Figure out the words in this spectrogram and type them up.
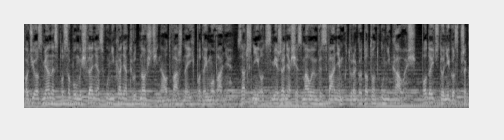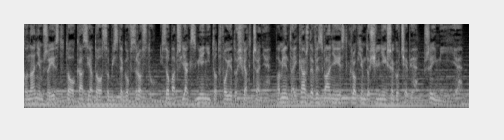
Chodzi o zmianę sposobu myślenia z unikania trudności na odważne ich podejmowanie. Zacznij od zmierzenia się z małym wyzwaniem, którego dotąd unikałeś. Podejdź do niego z przekonaniem, że jest to okazja do osobistego wzrostu i zobacz, jak zmieni to Twoje doświadczenie. Pamiętaj, każde wyzwanie jest krokiem do silniejszego Ciebie. Przyjmij je.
